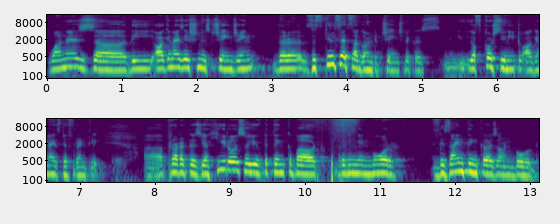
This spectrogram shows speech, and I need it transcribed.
One is uh, the organization is changing. The, the skill sets are going to change because you know, you, of course you need to organize differently. Uh, product is your hero, so you have to think about bringing in more design thinkers on board.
